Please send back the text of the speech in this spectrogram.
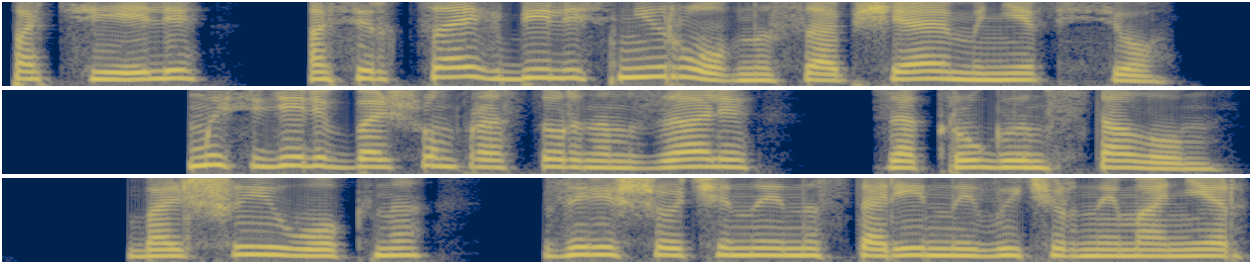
потели, а сердца их бились неровно, сообщая мне все. Мы сидели в большом просторном зале за круглым столом. Большие окна, зарешоченные на старинный вычурный манер,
